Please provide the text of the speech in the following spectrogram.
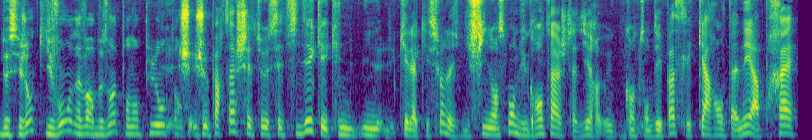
de ces gens qui vont en avoir besoin pendant plus longtemps. Je, partage cette, cette idée qui est, qui est, la question du financement du grand âge, c'est-à-dire euh, quand on dépasse les 40 années après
